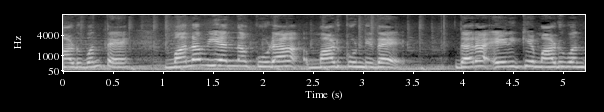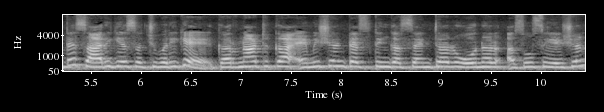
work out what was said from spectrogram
ಮಾಡುವಂತೆ ಮನವಿಯನ್ನ ಕೂಡ ಮಾಡಿಕೊಂಡಿದೆ. ದರ ಏರಿಕೆ ಮಾಡುವಂತೆ ಸಾರಿಗೆ ಸಚಿವರಿಗೆ Karnataka emission testing centre owner association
